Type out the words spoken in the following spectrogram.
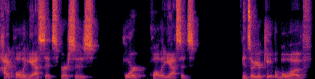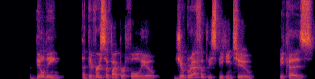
high quality assets versus poor quality assets. And so you're capable of building a diversified portfolio, geographically speaking, too, because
